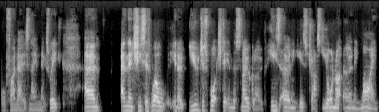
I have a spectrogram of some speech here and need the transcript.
We'll find out his name next week. Um, and then she says, "Well, you know, you just watched it in the snow globe. He's earning his trust. You're not earning mine.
